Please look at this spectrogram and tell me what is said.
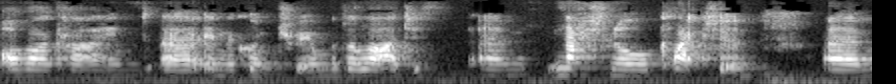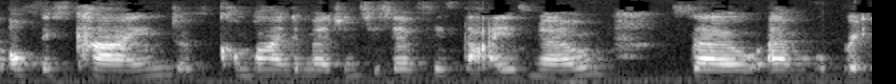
of our kind uh, in the country, and we're the largest um, national collection um, of this kind of combined emergency services that is known. So um, we're pretty,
